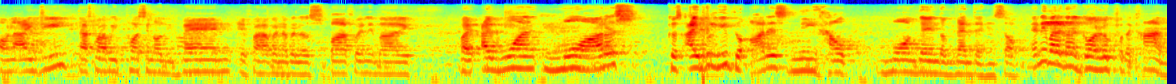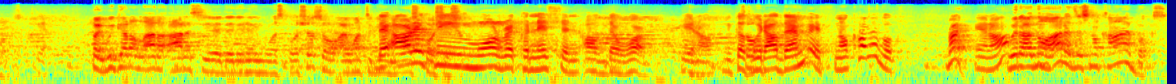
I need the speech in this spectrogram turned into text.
on IG. That's where I'll be posting on the event if I have another little spot for anybody. But I want more artists because I believe the artists need help more than the vendor himself. Anybody gonna go and look for the comic books. Yeah. But we got a lot of artists here that need more exposure, so I want to give The artists need more recognition of their work, you Yeah. know, because So- without them, it's no comic books. Right. You know? Without no artists, there's no comic books.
